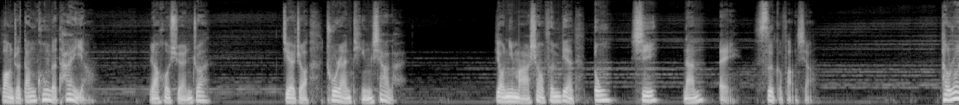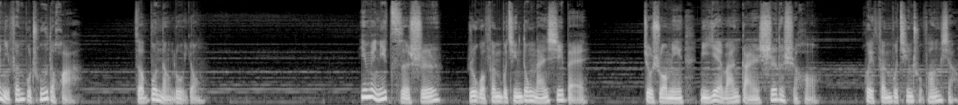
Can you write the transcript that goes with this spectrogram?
望着当空的太阳，然后旋转，接着突然停下来。要你马上分辨东西南北四个方向。倘若你分不出的话，则不能录用，因为你此时如果分不清东南西北，就说明你夜晚赶尸的时候会分不清楚方向。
